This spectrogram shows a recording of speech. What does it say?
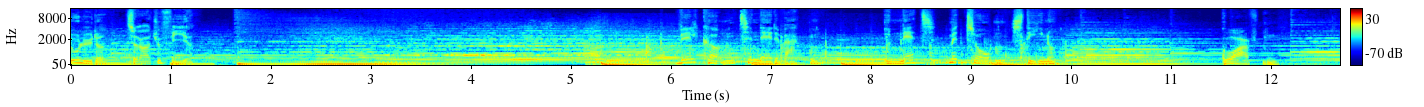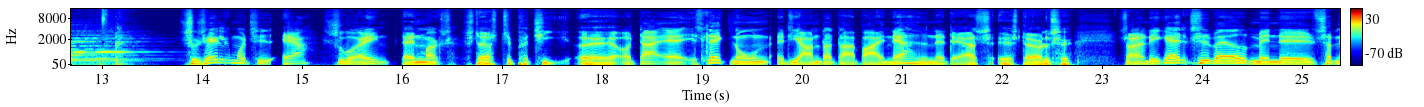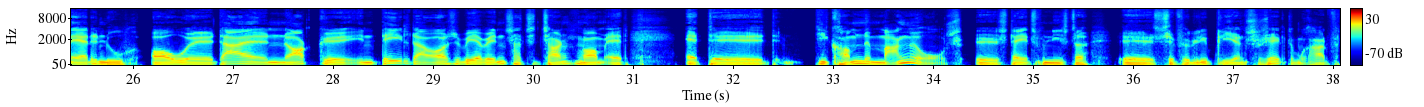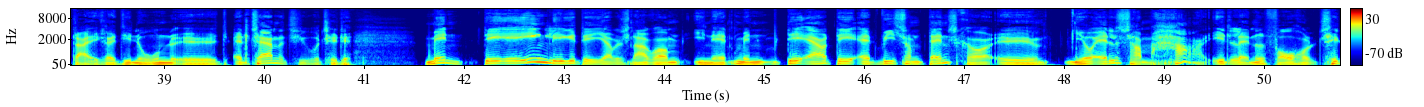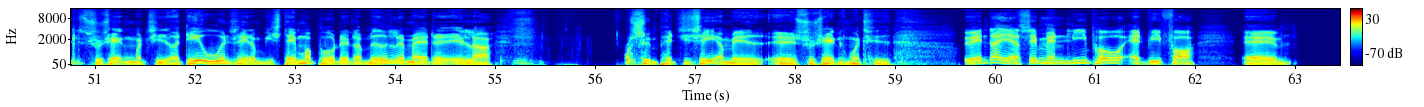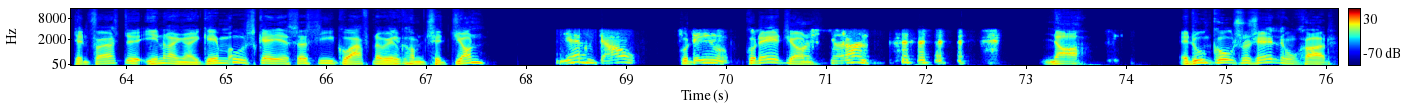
Du lytter til Radio 4. Velkommen til Nattevagten. I nat med Torben Steno. God aften. Socialdemokratiet er suveræn Danmarks største parti, øh, og der er slet ikke nogen af de andre, der er bare i nærheden af deres øh, størrelse. Sådan har det ikke altid været, men øh, sådan er det nu. Og øh, der er nok øh, en del, der er også ved at vende sig til tanken om, at, at øh, de kommende mange års øh, statsminister øh, selvfølgelig bliver en socialdemokrat, for der er ikke rigtig nogen øh, alternativer til det. Men det er egentlig ikke det, jeg vil snakke om i nat, men det er det, at vi som danskere øh, jo alle sammen har et eller andet forhold til Socialdemokratiet, og det er uanset om vi stemmer på det, eller medlem af det, eller sympatiserer med øh, Socialdemokratiet. Venter jeg simpelthen lige på, at vi får øh, den første indringer igennem. Nu skal jeg så sige god aften og velkommen til John. Ja, goddag. God, Goddag, John. Og Søren. Nå, er du en god socialdemokrat?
